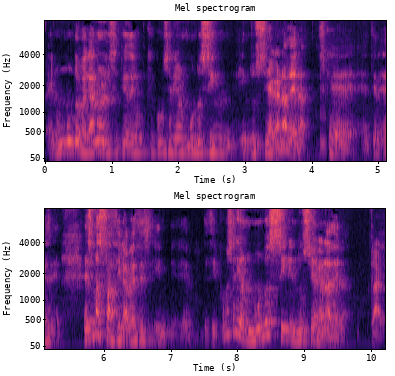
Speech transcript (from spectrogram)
en un mundo vegano en el sentido de cómo sería un mundo sin industria ganadera. Es que es, más fácil a veces eh, decir, ¿cómo sería un mundo sin industria ganadera? Claro.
